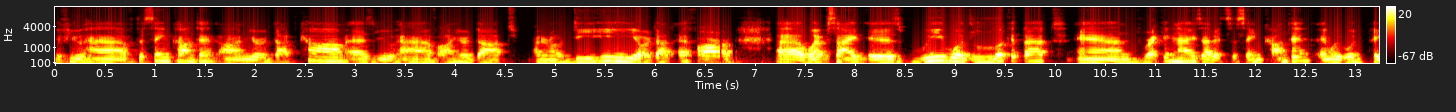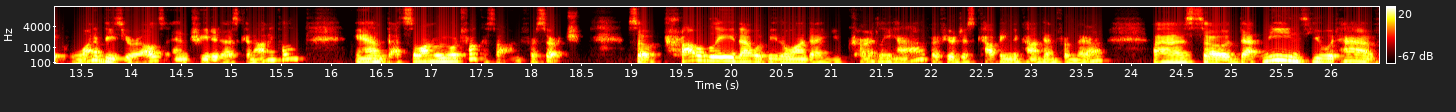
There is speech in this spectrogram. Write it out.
if you have the same content on your .com as you have on your I don't know, DE or .fr uh, website is we would look at that and recognize that it's the same content, and we would pick one of these URLs and treat it as canonical. And that's the one we would focus on for search. So probably that would be the one that you currently have if you're just copying the content from there. Uh, so that means you would have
